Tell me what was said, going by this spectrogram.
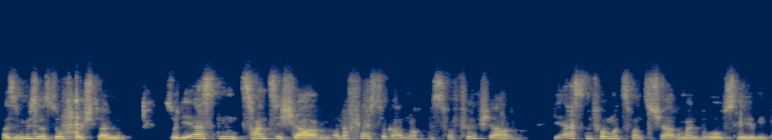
Also wir müssen es so vorstellen, so die ersten 20 Jahre oder vielleicht sogar noch bis vor fünf Jahren, die ersten 25 Jahre mein Berufsleben,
